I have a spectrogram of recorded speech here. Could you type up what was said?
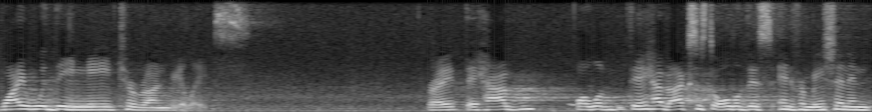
Why would they need to run relays? Right? They have all of, they have access to all of this information in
